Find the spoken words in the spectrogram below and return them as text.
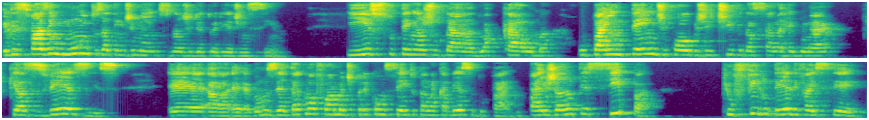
Eles fazem muitos atendimentos na diretoria de ensino. E isso tem ajudado a calma. O pai entende qual é o objetivo da sala regular, porque às vezes, é, é, vamos dizer, até com uma forma de preconceito está na cabeça do pai. O pai já antecipa que o filho dele vai ser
